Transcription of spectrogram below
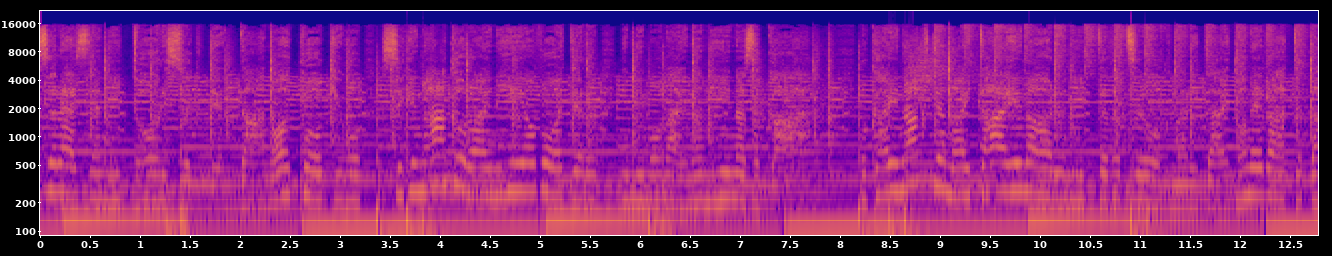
忘れずに通り過ぎてったあの光景を不思議なくらいに覚えてる意味もないのになぜか他いなくて泣いたいのあるにただ強くなりたいと願ってた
